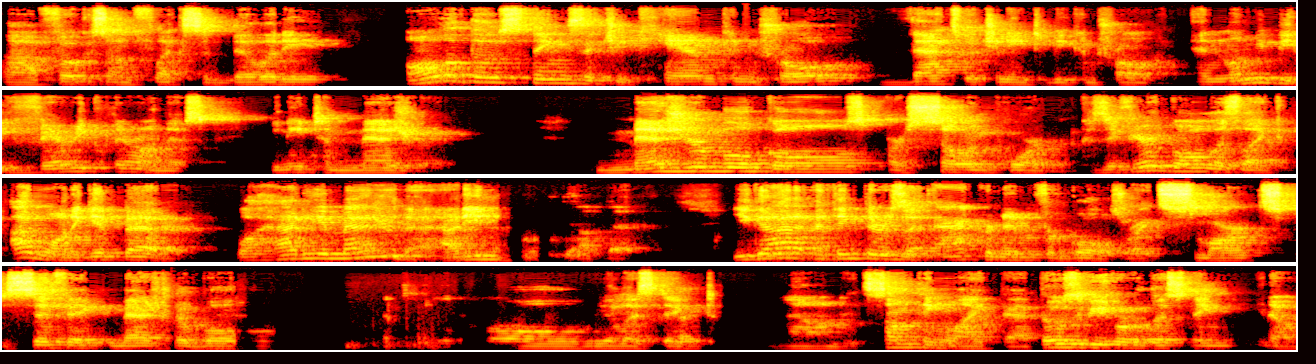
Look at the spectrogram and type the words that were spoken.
uh, focus on flexibility. All of those things that you can control, that's what you need to be controlling. And let me be very clear on this you need to measure it. Measurable goals are so important because if your goal is like, I want to get better, well, how do you measure that? How do you know you got better? You got it. I think there's an acronym for goals, right? SMART, specific, measurable, realistic, it's something like that. Those of you who are listening, you know,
